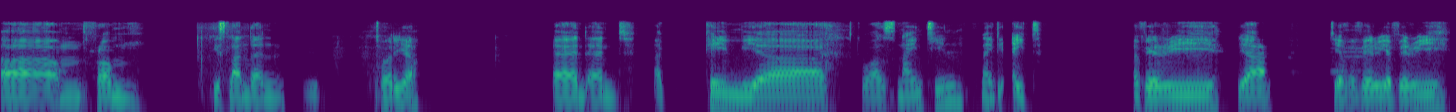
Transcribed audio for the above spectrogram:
um, from East London to Pretoria, and and came here. It was 1998. A very yeah, you have a very a very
